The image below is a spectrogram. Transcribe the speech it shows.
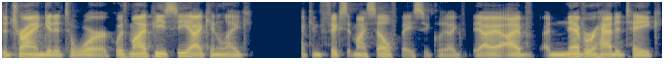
to try and get it to work. With my PC, I can like I can fix it myself basically. Like I, I've never had to take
